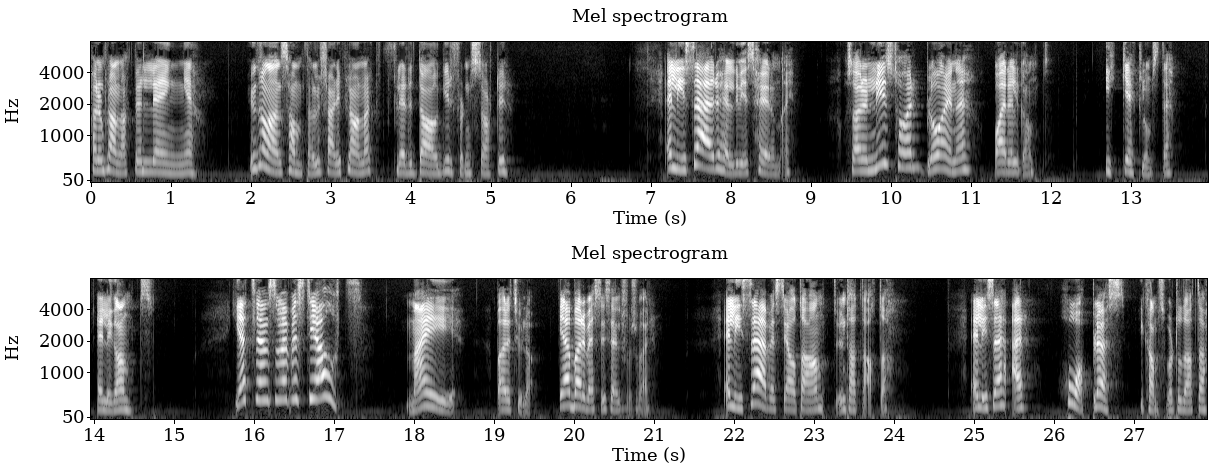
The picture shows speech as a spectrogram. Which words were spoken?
har hun planlagt det lenge. Hun kan ha en samtale ferdig planlagt flere dager før den starter. Elise er uheldigvis høyere enn meg. Og så har hun lyst hår, blå øyne og er elegant. Ikke klumsete. Elegant. Gjett hvem som er best i alt? Meg. Bare tulla. Jeg er bare best i selvforsvar. Elise er best i alt annet, unntatt data. Elise er håpløs i kampsport og data.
